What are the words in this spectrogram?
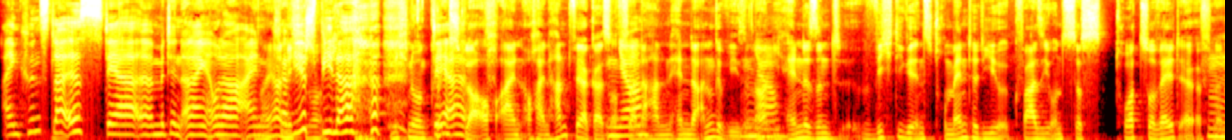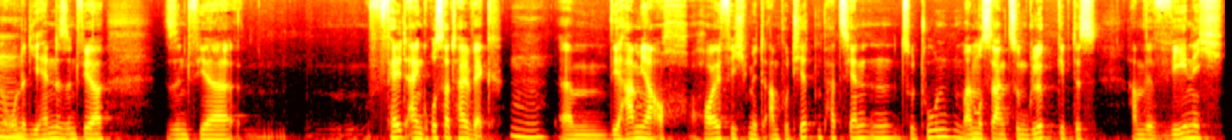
ein Künstler ist, der äh, mit den oder ein naja, Klavierspieler. Nicht nur, nicht nur ein Künstler, der, auch, ein, auch ein Handwerker ist auf ja. seine Hände angewiesen. Ne? Ja. Die Hände sind wichtige Instrumente, die quasi uns das Tor zur Welt eröffnen. Mhm. Ohne die Hände sind wir, sind wir fällt ein großer Teil weg. Mhm. Ähm, wir haben ja auch häufig mit amputierten Patienten zu tun. Man muss sagen, zum Glück gibt es, haben wir wenig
